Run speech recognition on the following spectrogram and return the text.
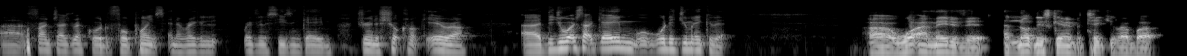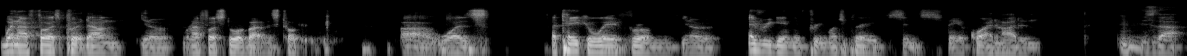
uh franchise record for points in a regular regular season game during the shot clock era uh did you watch that game what did you make of it uh, what I made of it, and not this game in particular, but when I first put down, you know, when I first thought about this topic, uh, was a takeaway from, you know, every game they've pretty much played since they acquired Harden Mhm. is that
